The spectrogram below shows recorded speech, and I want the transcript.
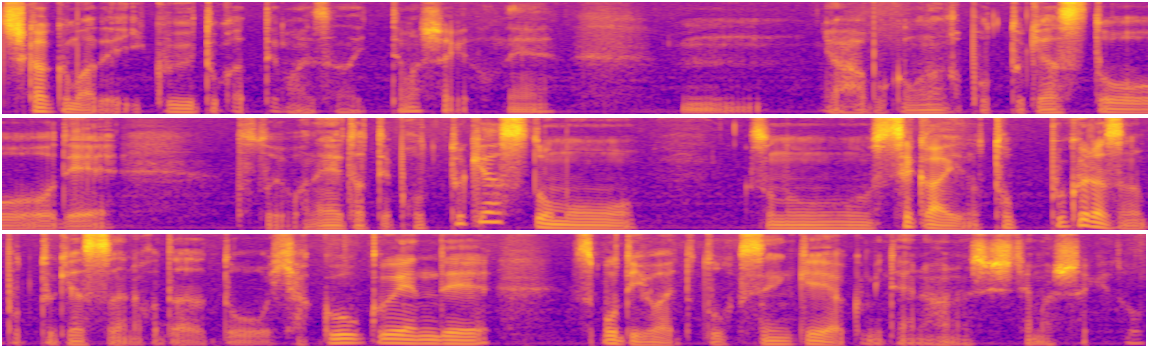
近くまで行くとかって前さん言ってましたけどね。うん。いや僕もなんかポッドキャストで例えばねだってポッドキャストもその世界のトップクラスのポッドキャスターの方だと100億円で Spotify と独占契約みたいな話してましたけど。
